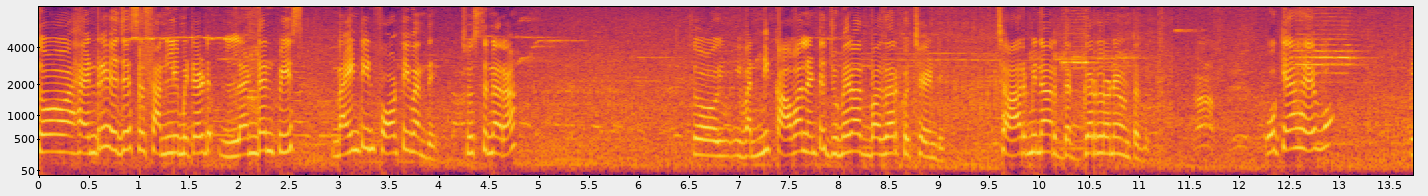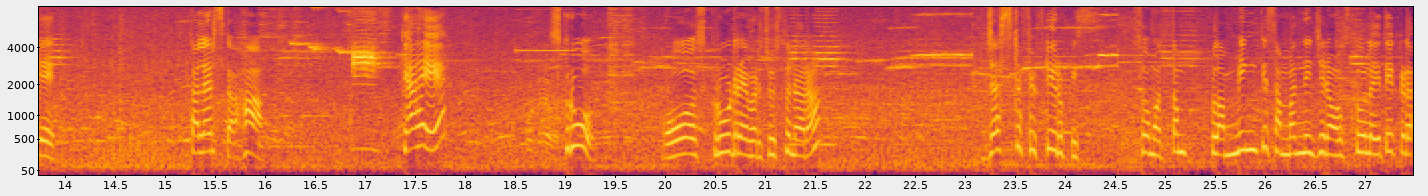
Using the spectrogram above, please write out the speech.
So Henry Hedges son limited London piece nineteen forty వన్ది. చూస్తున్నారా? సో ఇవన్నీ కావాలంటే జుమేరాత్ బజార్కి వచ్చేయండి. చార్మినార్ దగ్గరలోనే ఉంటుంది. ఓకే హే ఓ. ఏ. కలర్స్ కా? హా. క్యా హే? స్క్రూ ఓ స్క్రూ డ్రైవర్ చూస్తున్నారా? జస్ట్ ఫిఫ్టీ రూపీస్ సో మొత్తం ప్లంబింగ్కి సంబంధించిన వస్తువులు అయితే ఇక్కడ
